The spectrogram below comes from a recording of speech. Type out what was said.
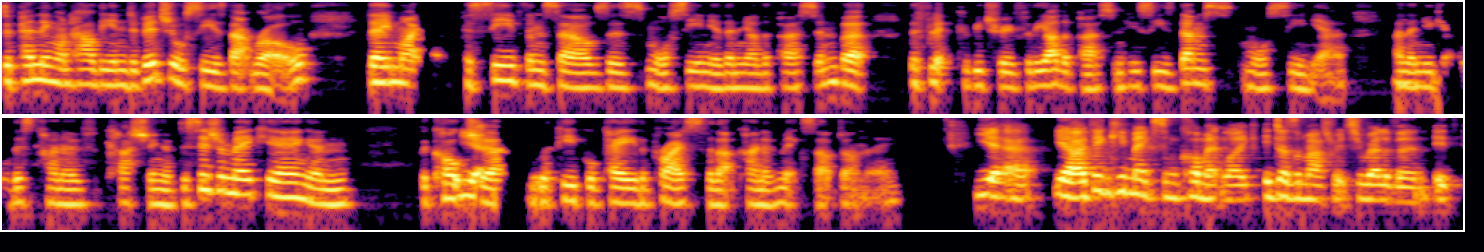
depending on how the individual sees that role they mm. might perceive themselves as more senior than the other person but the flip could be true for the other person who sees them more senior and then mm. you get all this kind of clashing of decision making and the culture yeah. the people pay the price for that kind of mix up don't they yeah, yeah. I think he makes some comment like it doesn't matter, it's irrelevant. It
